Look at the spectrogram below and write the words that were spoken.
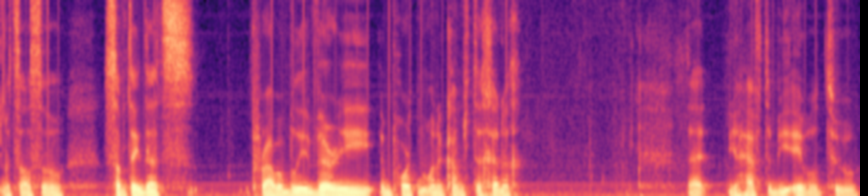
It's also something that's probably very important when it comes to chinuch. That you have to be able to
